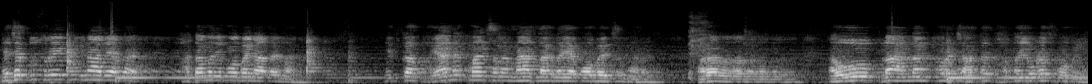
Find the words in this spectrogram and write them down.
त्याच्यात दुसरं एक विघ्न आले आता. हातामध्ये मोबाईल आलाय महाराज. इतका भयानक माणसाला नाद लागला या मोबाईलचा महाराज. अहो लहान लहान पोरांच्या हातात हाता एवढाच मोबाईल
